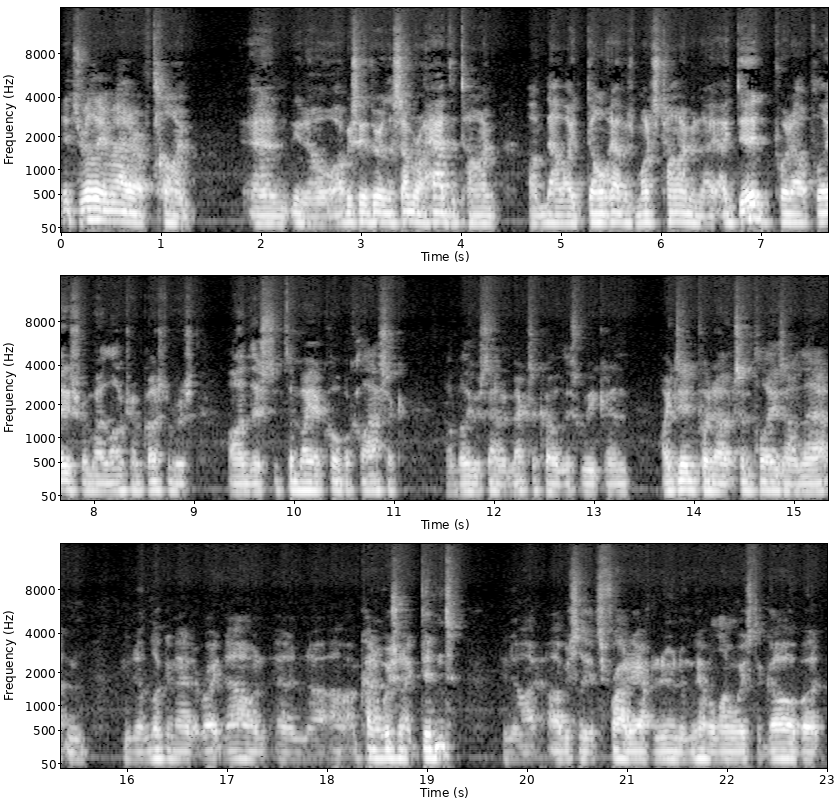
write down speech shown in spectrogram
it's really a matter of time. And you know, obviously during the summer, I had the time. Um, now I don't have as much time, and I, I did put out plays for my long term customers on this. It's the Mayakoba Classic. I believe it's down in Mexico this week, and I did put out some plays on that. And you know, I'm looking at it right now, and, and uh, I'm kind of wishing I didn't. You know, I, obviously it's Friday afternoon, and we have a long ways to go. But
